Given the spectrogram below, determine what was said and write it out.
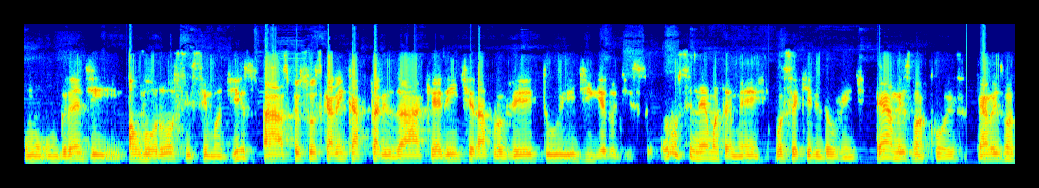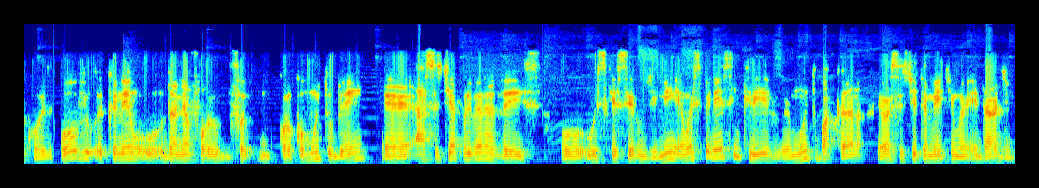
Um, um grande alvoroço em cima disso, as pessoas querem capitalizar, querem tirar proveito e dinheiro disso. No cinema também, você querido ouvinte, é a mesma coisa, é a mesma coisa. Houve, que nem o Daniel foi- foi- colocou muito bem, é, assistir a primeira vez o, o Esqueceram de Mim é uma experiência incrível, é muito bacana. Eu assisti também, tinha uma idade,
